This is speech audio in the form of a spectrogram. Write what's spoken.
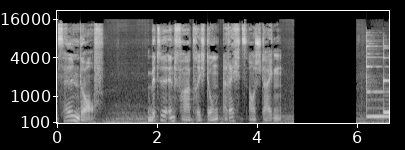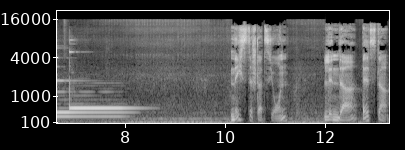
Zellendorf. Bitte in Fahrtrichtung rechts aussteigen. Nächste Station Linda Elster.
